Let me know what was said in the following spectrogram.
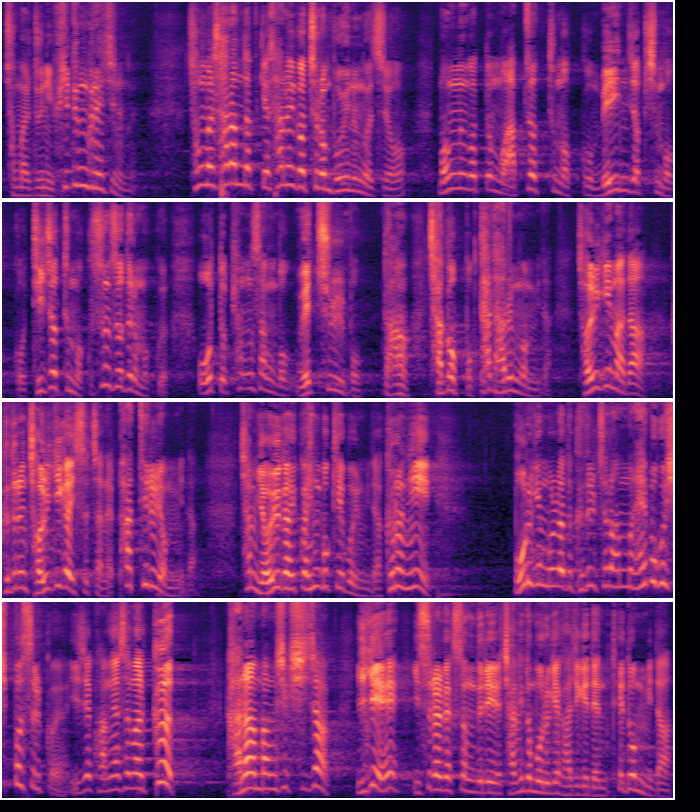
정말 눈이 휘둥그레지는 거예요. 정말 사람답게 사는 것처럼 보이는 거죠. 먹는 것도 뭐 앞저트 먹고 메인 접시 먹고 디저트 먹고 순서대로 먹고요. 옷도 평상복, 외출복, 다 작업복 다 다른 겁니다. 절기마다 그들은 절기가 있었잖아요. 파티를 엽니다. 참 여유가 있고 행복해 보입니다. 그러니 모르긴 몰라도 그들처럼 한번 해보고 싶었을 거예요. 이제 광야 생활 끝! 가나안 방식 시작! 이게 이스라엘 백성들이 자기도 모르게 가지게 된 태도입니다.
